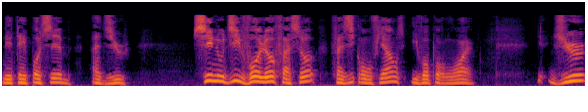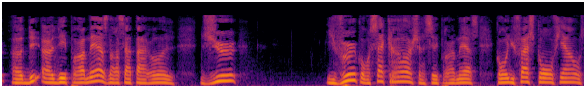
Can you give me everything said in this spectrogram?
n'est impossible à Dieu. S'il nous dit, va là, fais ça, fais-y confiance, il va pourvoir Dieu a des, promesses dans sa parole. Dieu, il veut qu'on s'accroche à ses promesses, qu'on lui fasse confiance,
